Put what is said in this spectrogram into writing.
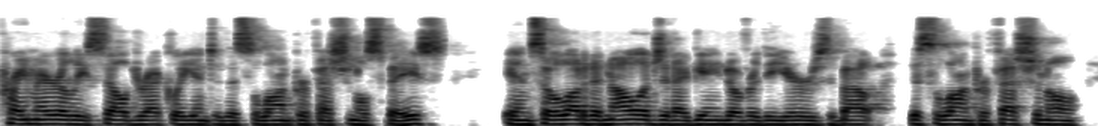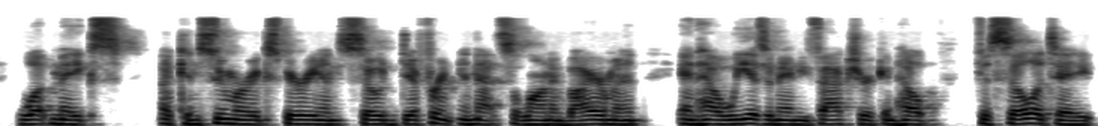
primarily sell directly into the salon professional space. And so a lot of the knowledge that I've gained over the years about the salon professional, what makes a consumer experience so different in that salon environment and how we as a manufacturer can help facilitate,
